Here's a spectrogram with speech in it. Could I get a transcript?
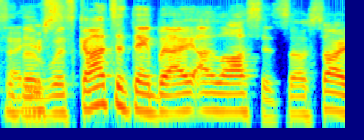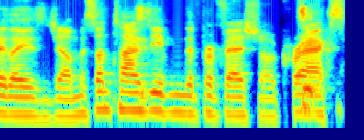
to Uh, the s- Wisconsin thing, but I I lost it. So sorry, ladies and gentlemen. Sometimes even the professional cracks.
